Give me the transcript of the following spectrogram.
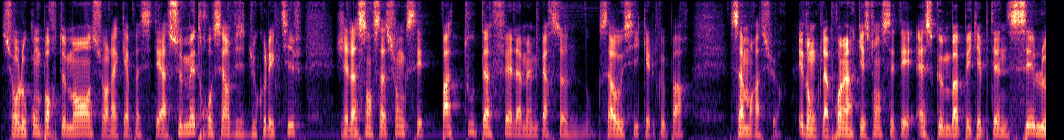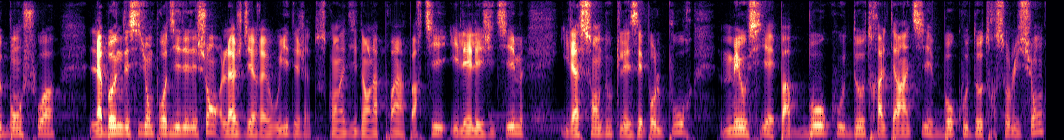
Sur le comportement, sur la capacité à se mettre au service du collectif, j'ai la sensation que c'est pas tout à fait la même personne. Donc ça aussi quelque part, ça me rassure. Et donc la première question c'était est-ce que Mbappé capitaine c'est le bon choix, la bonne décision pour Didier Deschamps? Là je dirais oui, déjà tout ce qu'on a dit dans la première partie, il est légitime, il a sans doute les épaules pour, mais aussi il n'y avait pas beaucoup d'autres alternatives, beaucoup d'autres solutions.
